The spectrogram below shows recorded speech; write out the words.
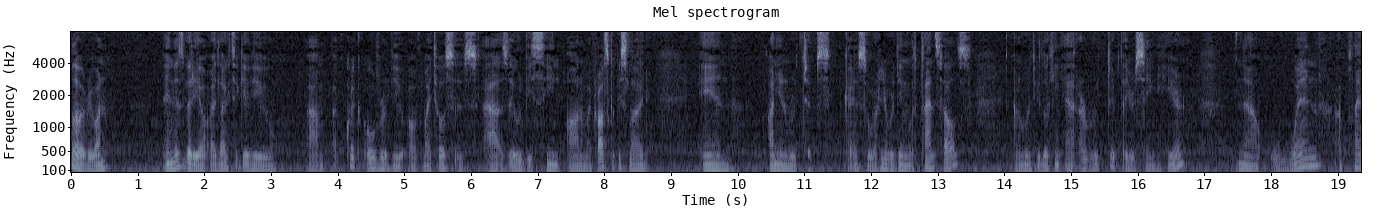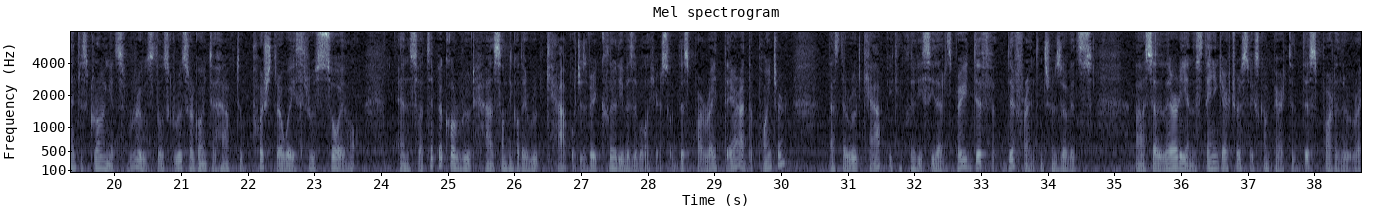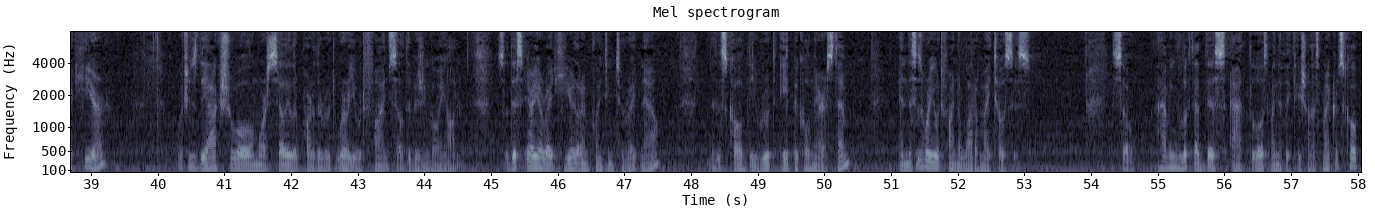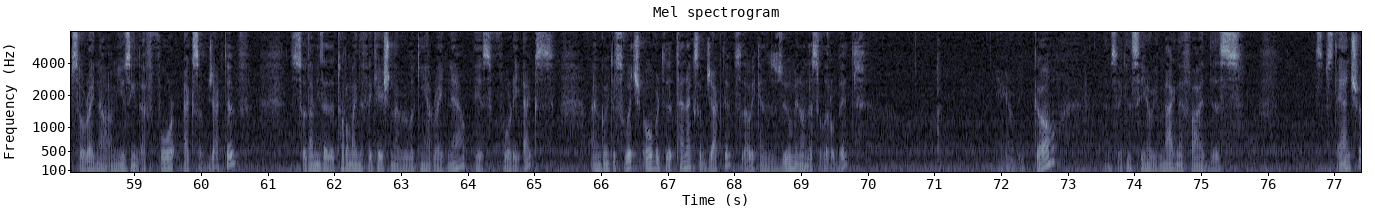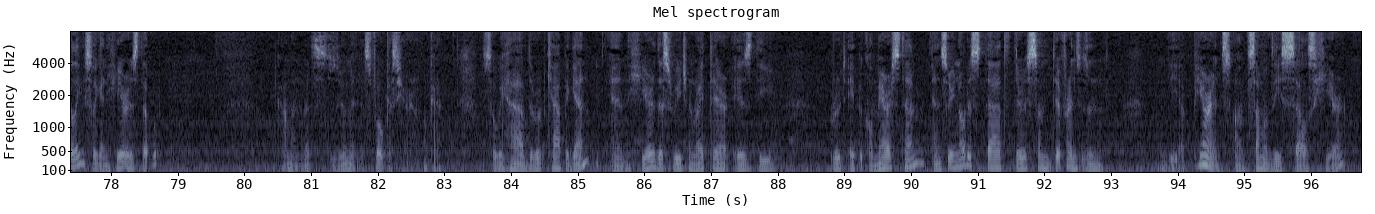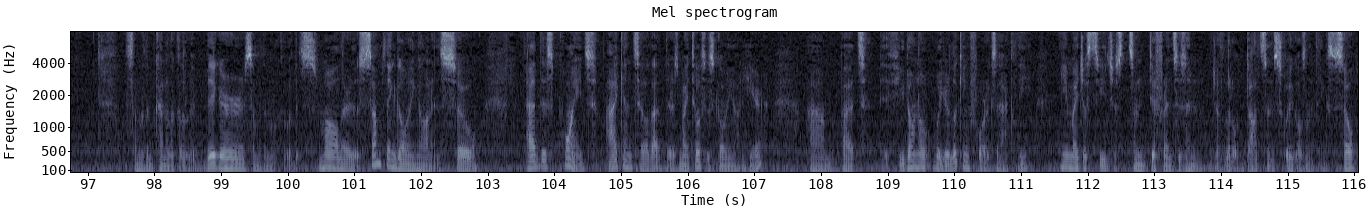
Hello everyone. In this video I'd like to give you um, a quick overview of mitosis as it would be seen on a microscopy slide in onion root tips. Okay, so we're here we're dealing with plant cells and we're going to be looking at a root tip that you're seeing here. Now when a plant is growing its roots, those roots are going to have to push their way through soil and so a typical root has something called a root cap, which is very clearly visible here. So this part right there at the pointer, that's the root cap. You can clearly see that it's very diff different in terms of its uh, cellularity and the staining characteristics compared to this part of the root right here, which is the actual more cellular part of the root where you would find cell division going on. So this area right here that I'm pointing to right now, this is called the root apical meristem, and this is where you would find a lot of mitosis. So having looked at this at the lowest magnification on this microscope, so right now I'm using the 4x objective. So that means that the total magnification that we're looking at right now is 40x. I'm going to switch over to the 10x objective so that we can zoom in on this a little bit. Here we go. And so you can see how we've magnified this substantially. So again, here is the, come on, let's zoom in, let's focus here. Okay. So we have the root cap again, and here, this region right there is the root apical meristem. And so you notice that there's some differences in the appearance of some of these cells here. Some of them kind of look a little bit bigger, some of them look a little bit smaller. There's something going on. And so at this point, I can tell that there's mitosis going on here. Um, but if you don't know what you're looking for exactly, you might just see just some differences and just little dots and squiggles and things. So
